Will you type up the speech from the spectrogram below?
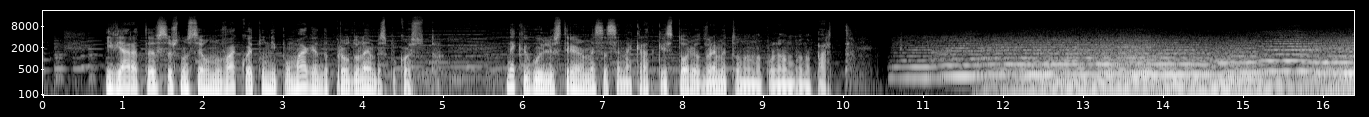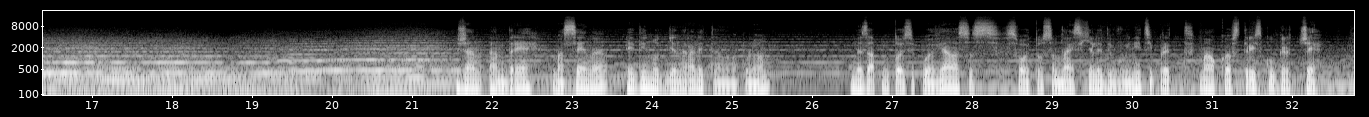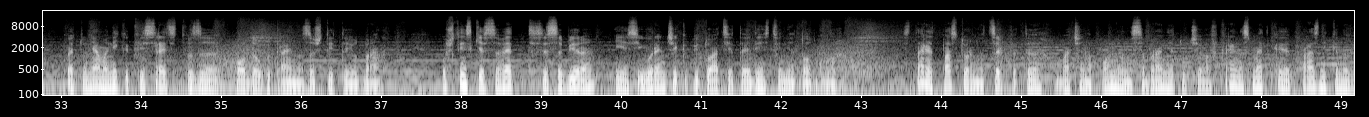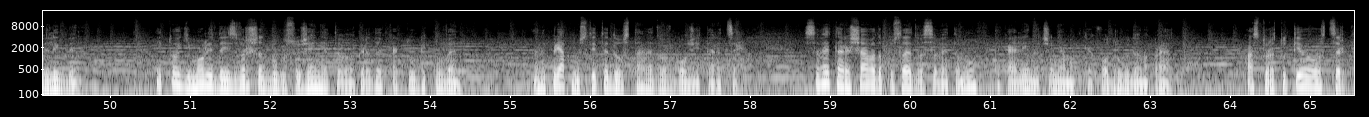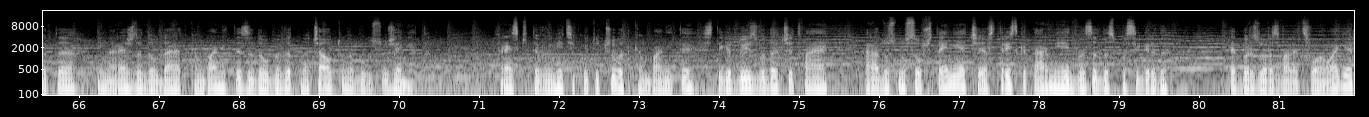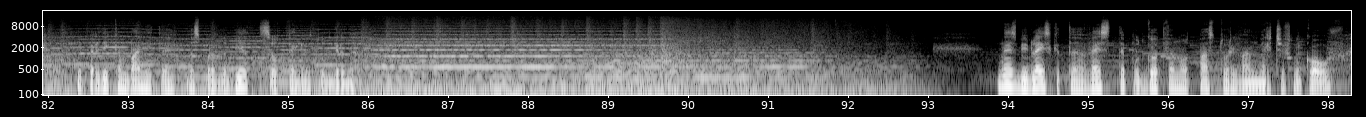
И вярата всъщност е онова, което ни помага да преодолеем безпокойството. Нека го иллюстрираме с една кратка история от времето на Наполеон Бонапарт. Жан Андре Масена, един от генералите на Наполеон, Внезапно той се появява с своите 18 000 войници пред малко австрийско градче, което няма никакви средства за по-дълготрайна защита и отбрана. Общинския съвет се събира и е сигурен, че капитулацията е единственият отговор. Старият пастор на църквата обаче напомня на събранието, че в крайна сметка е празника на Великден. И той ги моли да извършат богослуженията в града както обикновено а неприятностите да оставят в Божиите ръце. Съвета решава да последва съвета му, така или иначе нямат какво друго да направят. Пасторът отива в църквата и нарежда да ударят камбаните, за да обявят началото на богослуженията. Френските войници, които чуват камбаните, стигат до извода, че това е радостно съобщение, че австрийската армия идва за да спаси града. Те бързо развалят своя лагер и преди камбаните да спрат да бият, се оттеглят от града. Днес библейската вест е подготвена от пастор Иван Мирчев Николов.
